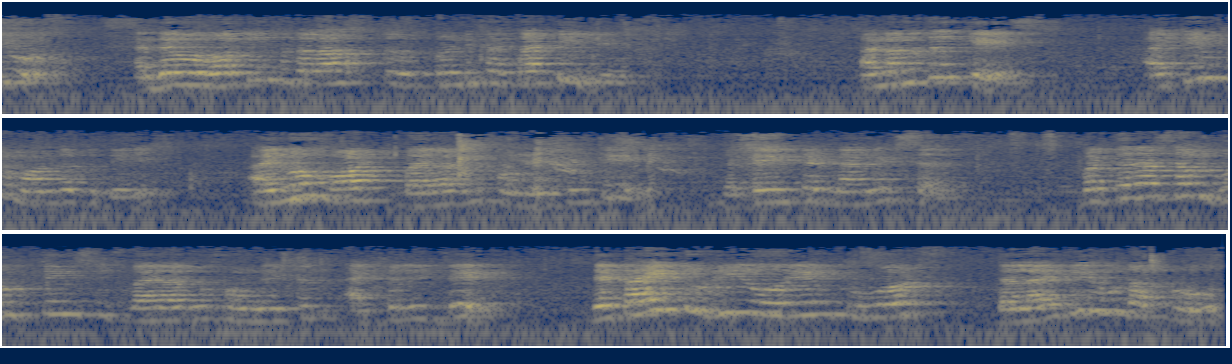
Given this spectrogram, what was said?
NGOs, and they were working for the last uh, 25, 30 years. And another case, I came from Andhra Pradesh. I know what Byrraju Foundation did, the tainted man itself. But there are some good things which Byrraju Foundation actually did. They tried to reorient towards the livelihood approach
